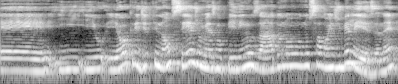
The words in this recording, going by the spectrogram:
é, e, e, eu acredito que não seja o mesmo peeling usado no, nos salões de beleza, né?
